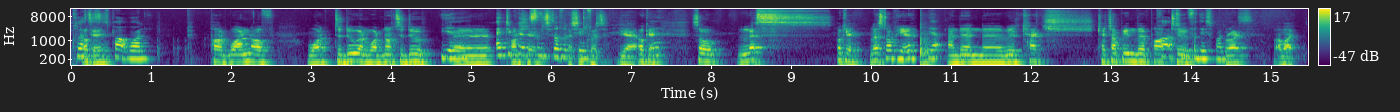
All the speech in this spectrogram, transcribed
Class Okay. this is part one. Part one of what to do and what not to do. Yeah. Uh, Etiquettes and stuff on shift. Yeah. Okay. Yeah. So let's okay. Let's stop here. Yeah. And then uh, we'll catch catch up in the part, Part two for this one. Right. Bye bye.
